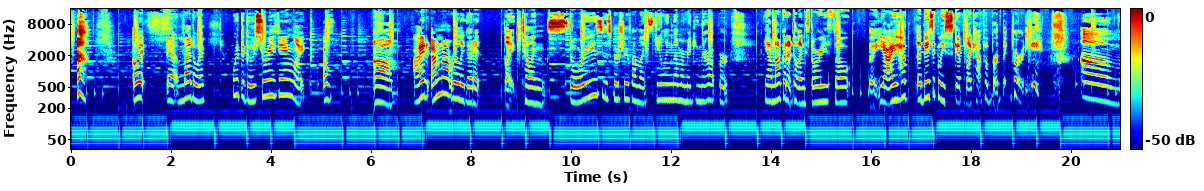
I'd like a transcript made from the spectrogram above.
oh wait, yeah. And by the way, with the ghost story thing, like, um, I I'm not really good at like telling stories, especially if I'm like stealing them or making them up. Or yeah, I'm not good at telling stories. So uh, yeah, I have I basically skipped like half a birthday party. um.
